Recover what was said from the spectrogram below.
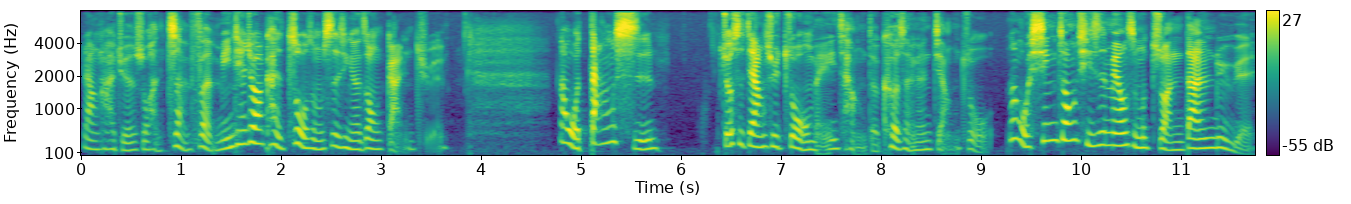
让他觉得说很振奋，明天就要开始做什么事情的这种感觉。那我当时。就是这样去做每一场的课程跟讲座，那我心中其实没有什么转单率，诶，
